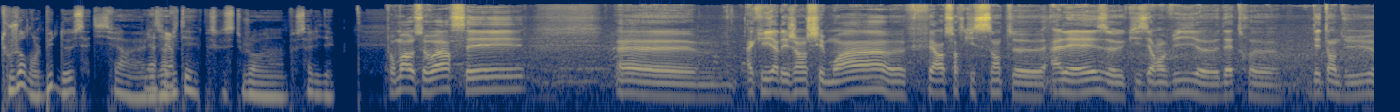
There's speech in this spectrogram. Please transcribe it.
toujours dans le but de satisfaire euh, Bien les sûr. invités, parce que c'est toujours un peu ça l'idée. Pour moi, recevoir, c'est euh, accueillir les gens chez moi, euh, faire en sorte qu'ils se sentent euh, à l'aise, euh, qu'ils aient envie euh, d'être euh, détendus.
